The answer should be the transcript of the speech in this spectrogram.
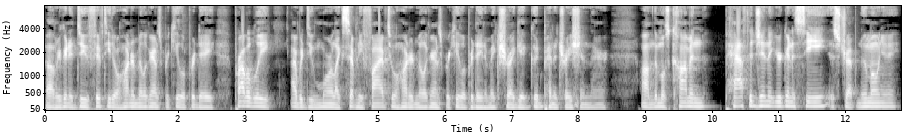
Um, you're going to do 50 to 100 milligrams per kilo per day. Probably, I would do more like 75 to 100 milligrams per kilo per day to make sure I get good penetration there. Um, the most common pathogen that you're going to see is strep pneumoniae,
